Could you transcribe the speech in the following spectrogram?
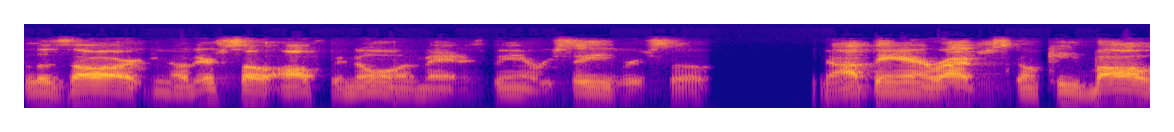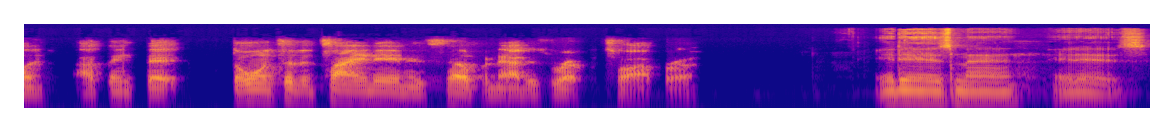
Lazard, you know, they're so off and on, man, as being receivers. So, you know, I think Aaron Rodgers is gonna keep balling. I think that throwing to the tight end is helping out his repertoire, bro. It is, man. It is.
